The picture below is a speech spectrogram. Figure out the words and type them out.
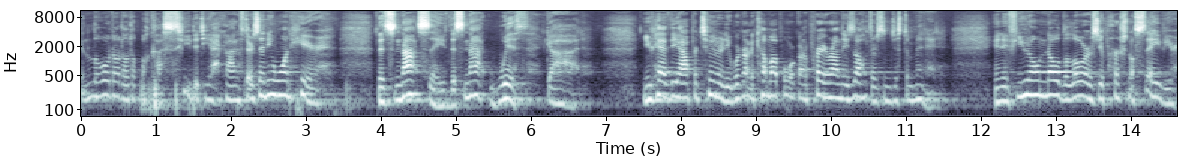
And Lord, oh, oh God, if there's anyone here that's not saved, that's not with God, you have the opportunity. We're going to come up and we're going to pray around these altars in just a minute. And if you don't know the Lord as your personal Savior,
